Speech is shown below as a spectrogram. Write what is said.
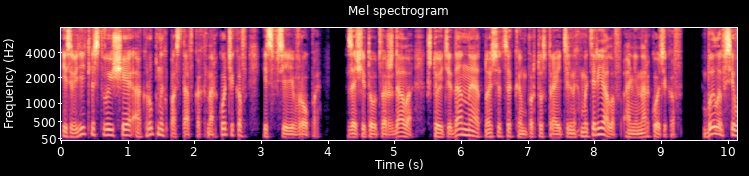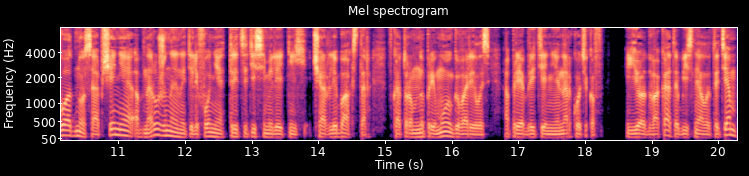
и свидетельствующие о крупных поставках наркотиков из всей Европы. Защита утверждала, что эти данные относятся к импорту строительных материалов, а не наркотиков. Было всего одно сообщение, обнаруженное на телефоне 37-летней Чарли Бакстер, в котором напрямую говорилось о приобретении наркотиков. Ее адвокат объяснял это тем,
